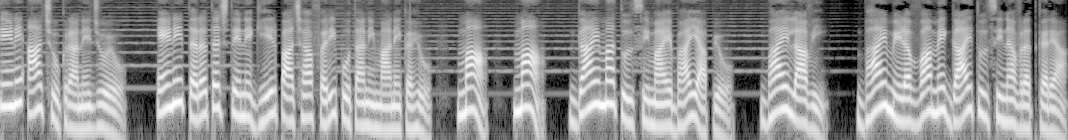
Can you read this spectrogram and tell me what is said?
તેણે આ છોકરાને જોયો. એણે તરત જ તેને ઘેર પાછા ફરી પોતાની માને કહ્યું, માં માં. ગાયમાં તુલસીમાએ ભાઈ આપ્યો. ભાઈ લાવી. ભાઈ મેળવવા મેં ગાય તુલસીના વ્રત કર્યા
